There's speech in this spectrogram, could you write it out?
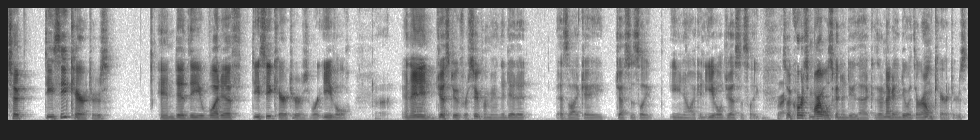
took DC characters and did the what if DC characters were evil. And they didn't just do it for Superman, they did it as like a Justice League, you know, like an evil Justice League. Right. So, of course, Marvel's going to do that because they're not going to do it with their own characters.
